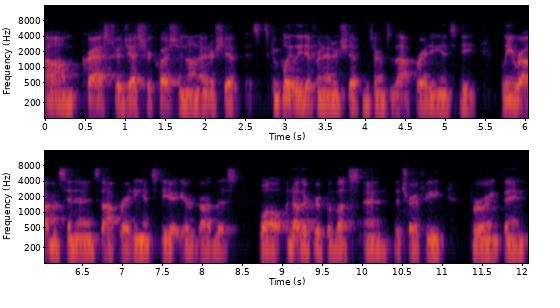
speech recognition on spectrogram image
um, Crash, to address your question on ownership, it's completely different ownership in terms of the operating entity. Lee Robinson owns the operating entity at Irregardless, while another group of us and the trophy brewing thing,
